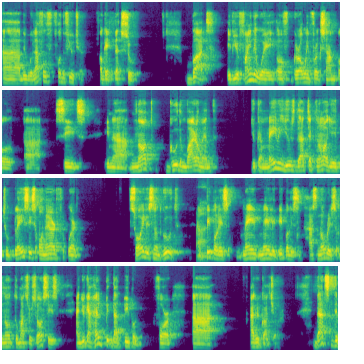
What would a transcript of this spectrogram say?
uh, they will have for, for the future. Okay, that's true. But if you find a way of growing, for example, uh, seeds in a not good environment, you can maybe use that technology to places on Earth where soil is not good and uh. people is mainly people is has no res- no too much resources, and you can help that people for uh, agriculture. That's the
